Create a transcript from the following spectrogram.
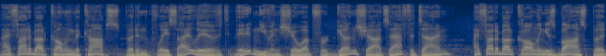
I thought about calling the cops, but in the place I lived, they didn't even show up for gunshots half the time. I thought about calling his boss, but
